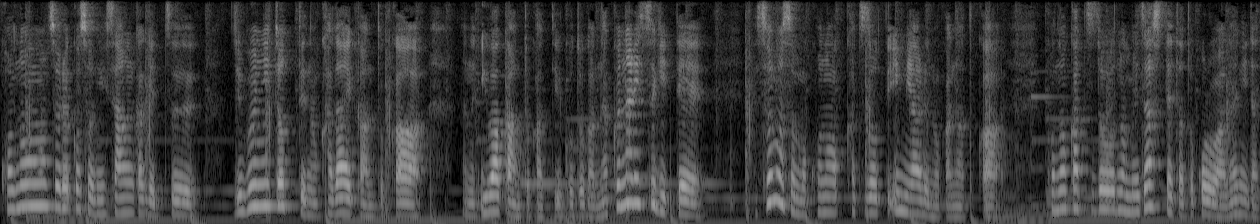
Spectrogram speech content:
このそれこそ23ヶ月自分にとっての課題感とかあの違和感とかっていうことがなくなりすぎてそもそもこの活動って意味あるのかなとかこの活動の目指してたところは何だっ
